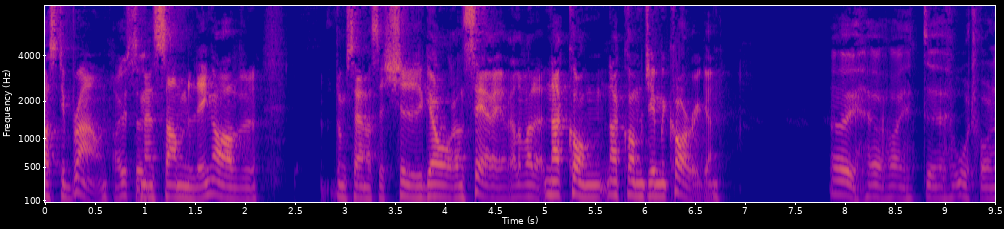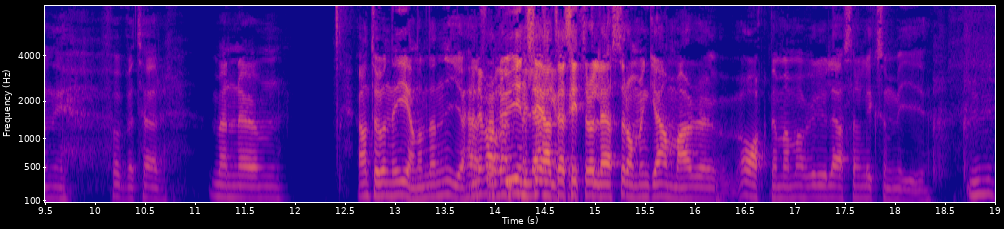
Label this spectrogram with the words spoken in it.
Rusty Brown. Ja, som är en samling av de senaste 20 årens serier, eller vad det När kom, när kom Jimmy Corrigan? Oj, jag har inte årtalen i huvudet här. Men ehm, jag har inte hunnit igenom den nya här. För nu inser jag att jag sitter och läser om en gammal uh, Acme. Men man vill ju läsa den liksom i Mm.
